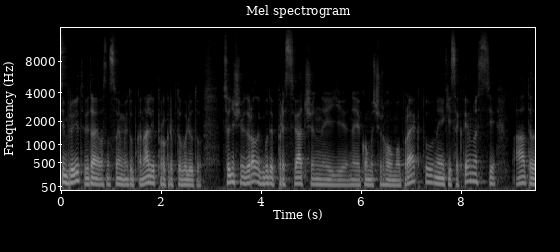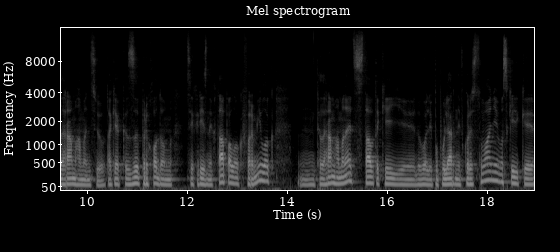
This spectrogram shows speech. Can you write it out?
Всім привіт! Вітаю вас на своєму youtube каналі про криптовалюту. Сьогоднішній відеоролик буде присвячений не якомусь черговому проекту, не якійсь активності, а телеграм-гаманцю. Так як з приходом цих різних тапалок, фармілок, телеграм-гаманець став такий е, доволі популярний в користуванні, оскільки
